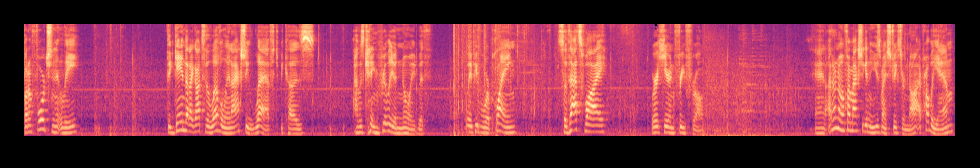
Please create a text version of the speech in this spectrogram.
But unfortunately, the game that I got to the level in, I actually left because I was getting really annoyed with the way people were playing. So that's why we're here in free-for-all. And I don't know if I'm actually going to use my streaks or not. I probably am.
